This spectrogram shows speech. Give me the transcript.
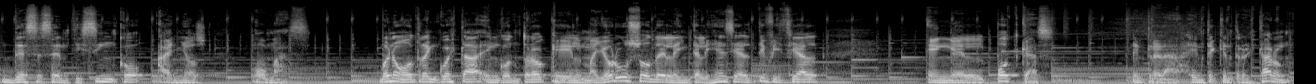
de 65 años o más. Bueno, otra encuesta encontró que el mayor uso de la inteligencia artificial en el podcast, entre la gente que entrevistaron,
